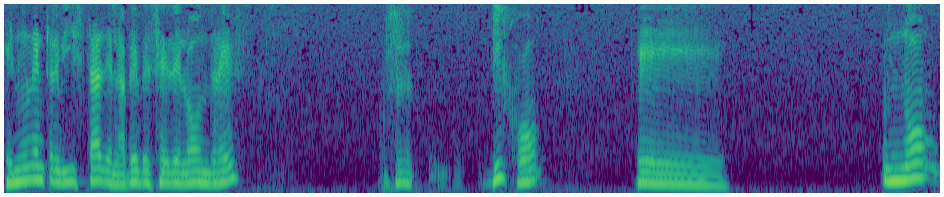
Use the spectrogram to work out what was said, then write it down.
En una entrevista de la BBC de Londres, dijo que no,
